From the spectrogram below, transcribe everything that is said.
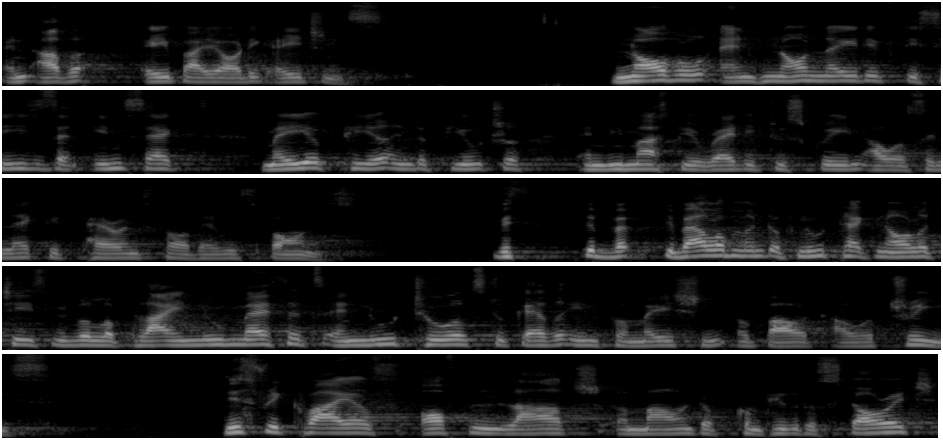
and other abiotic agents. Novel and non-native diseases and insects may appear in the future, and we must be ready to screen our selected parents for their response. With the development of new technologies, we will apply new methods and new tools to gather information about our trees. This requires often large amount of computer storage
